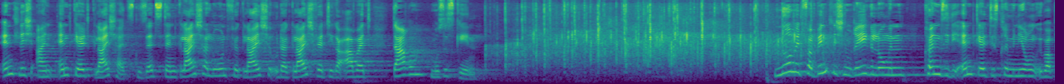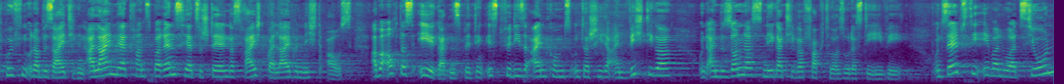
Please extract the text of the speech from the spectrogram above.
endlich ein Entgeltgleichheitsgesetz. Denn gleicher Lohn für gleiche oder gleichwertige Arbeit, darum muss es gehen gehen. Nur mit verbindlichen Regelungen können Sie die Entgeltdiskriminierung überprüfen oder beseitigen. Allein mehr Transparenz herzustellen, das reicht beileibe nicht aus. Aber auch das Ehegattensplitting ist für diese Einkommensunterschiede ein wichtiger und ein besonders negativer Faktor, so das DIW. Und selbst die Evaluation,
